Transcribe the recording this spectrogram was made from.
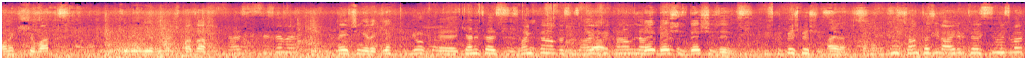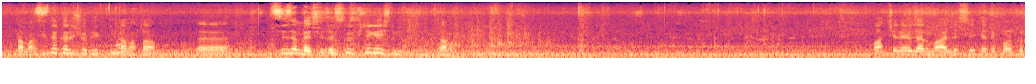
12 Şubat 2023 Pazar. Telsiz sizde mi? Ne için gerekli? Yok, e, kendi telsiziniz. Hangi kanaldasınız? Ayrı bir kanal Be- 500 500 dediniz. 145 500. Aynen. Tamam. Bizim şantacıyla ayrı bir telsizimiz var. Tamam. Sizle karışıyor büyük ihtimal. Tamam tamam. Ee, siz de mi 500'desiniz? 143'e geçtim ben. Tamam. Bahçeli Evler Mahallesi, Dede Korkut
